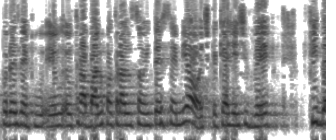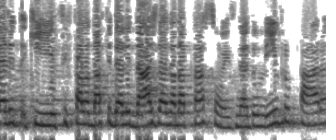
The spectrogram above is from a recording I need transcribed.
por exemplo, eu, eu trabalho com a tradução intersemiótica, que a gente vê que se fala da fidelidade das adaptações, né, do livro para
